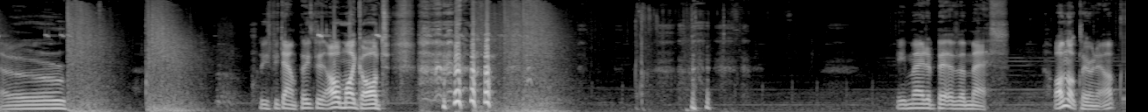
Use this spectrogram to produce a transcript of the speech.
no. Please be down, please be down. Oh my god. he made a bit of a mess. Well, I'm not clearing it up.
